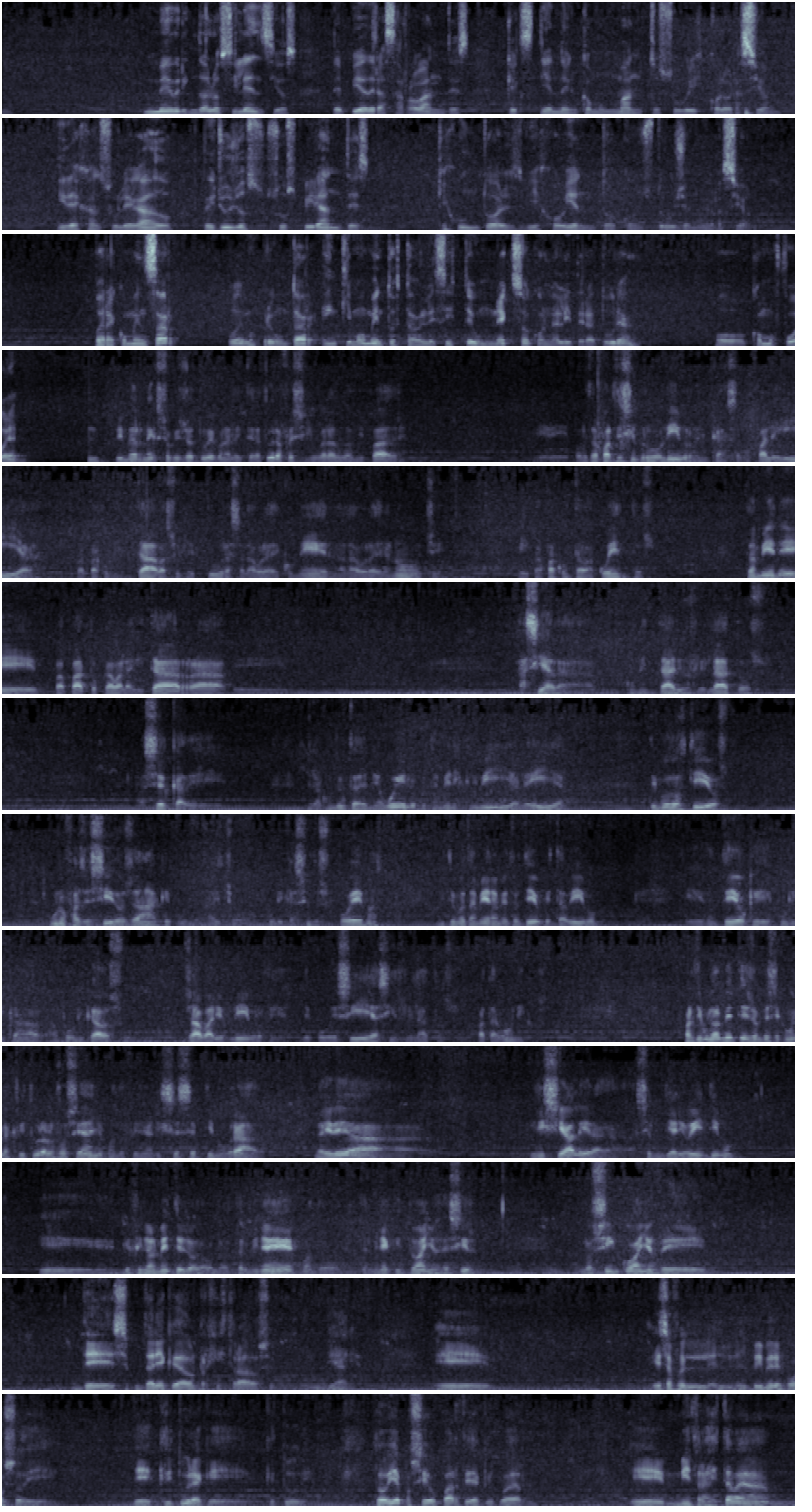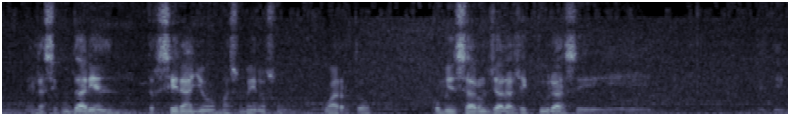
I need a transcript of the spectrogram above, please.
Me brindo a los silencios de piedras arrogantes que extienden como un manto su gris coloración y dejan su legado de yuyos suspirantes que junto al viejo viento construyen mi oración. Para comenzar, podemos preguntar en qué momento estableciste un nexo con la literatura o cómo fue. El primer nexo que yo tuve con la literatura fue sin lugar a dudas mi padre. Eh, por otra parte siempre hubo libros en casa, papá leía, papá comentaba sus lecturas a la hora de comer, a la hora de la noche, eh, papá contaba cuentos. También eh, papá tocaba la guitarra, hacía comentarios, relatos acerca de, de la conducta de mi abuelo, que también escribía, leía. Tengo dos tíos, uno fallecido ya, que ha hecho publicación de sus poemas, y tengo también a mi otro tío que está vivo, eh, don Teo que ha publicado ya varios libros de, poesías y relatos patagónicos. Particularmente yo empecé con la escritura a los 12 años cuando finalicé séptimo grado. La idea inicial era hacer un diario íntimo, que finalmente lo, terminé cuando terminé quinto año, es decir, los cinco años de, de secundaria quedaron registrados en, un diario. Eh, ese fue el, primer esbozo de, escritura que, tuve. Todavía poseo parte de aquel cuaderno. Eh, mientras estaba en la secundaria, en tercer año más o menos, un cuarto, comenzaron ya las lecturas de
